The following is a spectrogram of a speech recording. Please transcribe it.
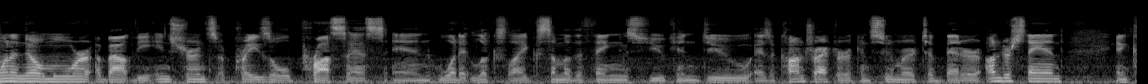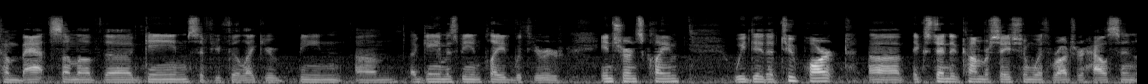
Want to know more about the insurance appraisal process and what it looks like, some of the things you can do as a contractor or consumer to better understand and combat some of the games if you feel like you're being um, a game is being played with your insurance claim. We did a two-part uh, extended conversation with roger howson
